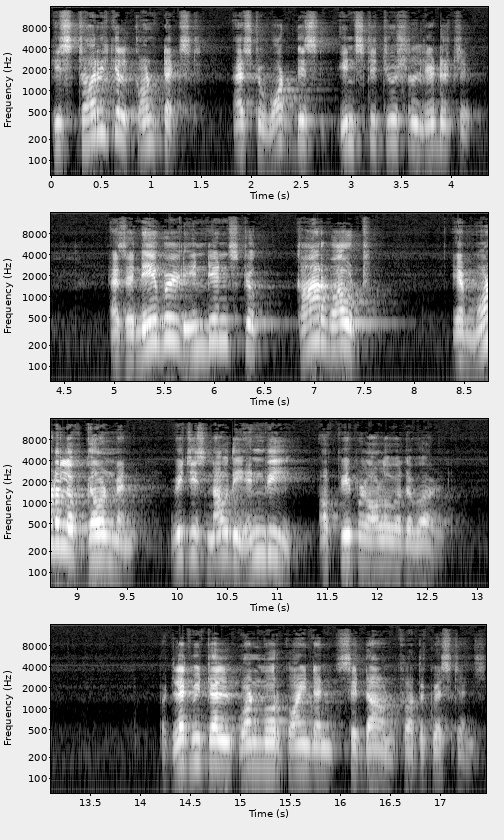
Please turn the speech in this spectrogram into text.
historical context as to what this institutional leadership has enabled Indians to carve out a model of government which is now the envy of people all over the world. But let me tell one more point and sit down for the questions.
